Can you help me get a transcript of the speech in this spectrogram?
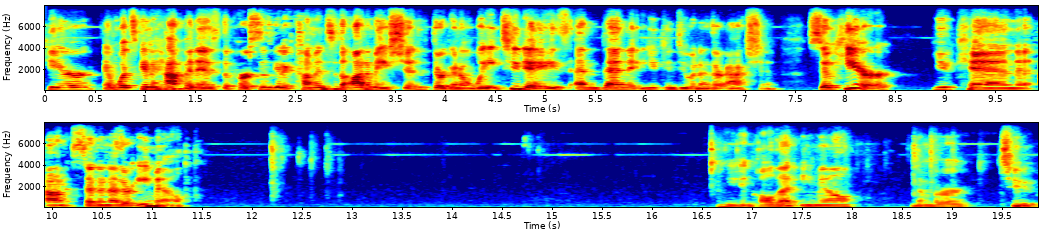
here. And what's going to happen is the person's going to come into the automation. They're going to wait two days and then you can do another action. So here you can um, send another email. You can call that email number two.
